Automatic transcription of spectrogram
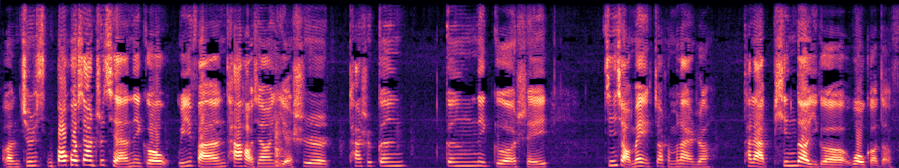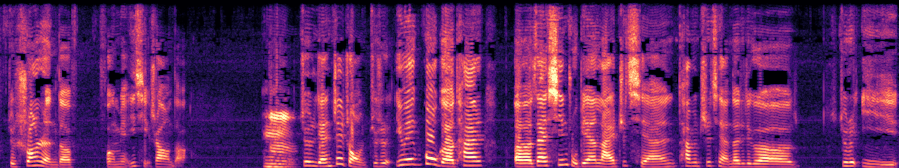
嗯，就是包括像之前那个吴亦凡，他好像也是，他是跟。跟那个谁，金小妹叫什么来着？他俩拼的一个 Vogue 的，就是双人的封面一起上的。嗯，就连这种，就是因为 Vogue 它呃，在新主编来之前，他们之前的这个就是以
